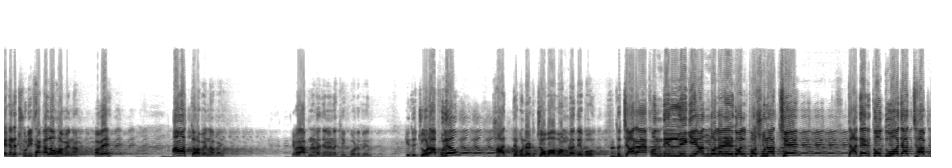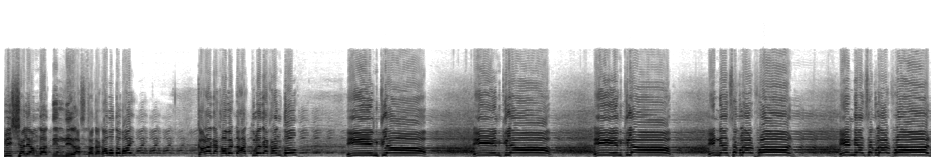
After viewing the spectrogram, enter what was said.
এখানে ছুরি থাকালেও হবে না। হবে? আমার তো হবে না ভাই। এবার আপনারা জানেন না কি করবেন। কিন্তু জোড়া ফুলেও হাত দেব না জবাব আমরা দেব। তো যারা এখন দিল্লি গিয়ে আন্দোলনের গল্প শোনাচ্ছে, তাদেরকেও দু হাজার ছাব্বিশ সালে আমরা দিল্লির রাস্তা দেখাবো তো ভাই। কারা দেখাবে একটু হাত তুলে দেখান তো। ইনক্লাব ইনক্লাব ইনক্লাব। Indian Secular Front, Indian Secular Front.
